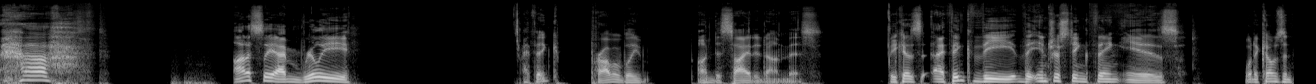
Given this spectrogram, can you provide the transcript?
Uh, honestly, I'm really, I think probably undecided on this because I think the the interesting thing is when it comes in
